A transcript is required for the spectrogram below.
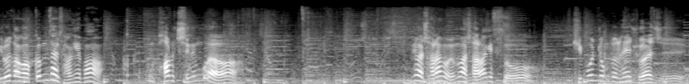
이러다가 끔살 당해봐. 그럼 바로 지는 거야. 우리가 잘하면 얼마나 잘하겠어. 기본 정도는 해줘야지.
